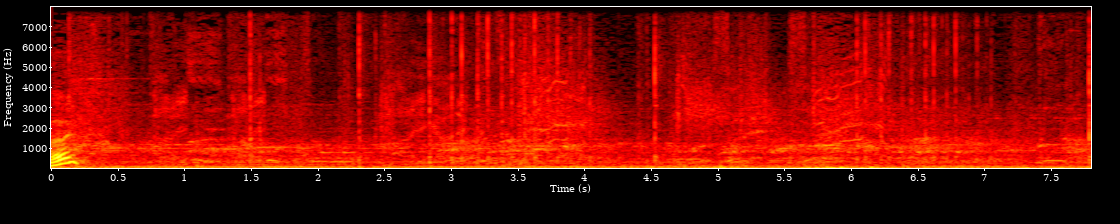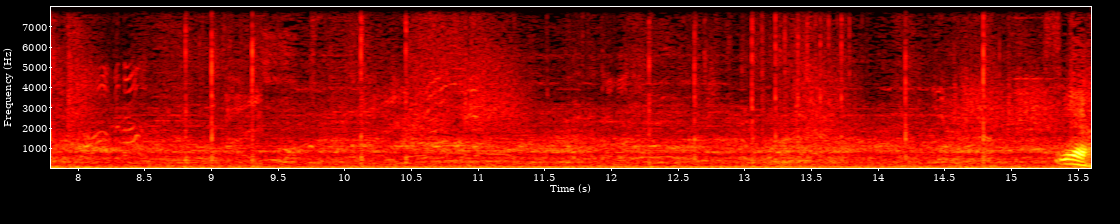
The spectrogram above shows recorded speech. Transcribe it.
哎。哇。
